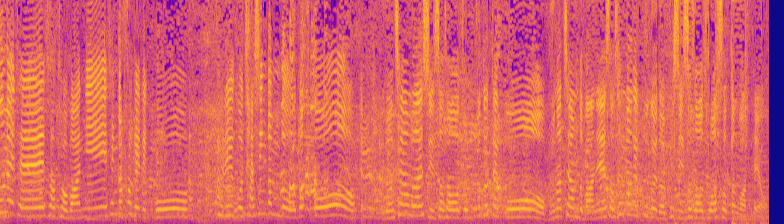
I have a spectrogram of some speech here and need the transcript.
꿈에 대해서 더 많이 생각하게 됐고, 그리고 자신감도 얻었고, 이런 체험을 할 수 있어서 좀 뿌듯했고 문화 체험도 많이 해서 생각의 폭을 넓힐 수 있어서 좋았었던 것 같아요.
